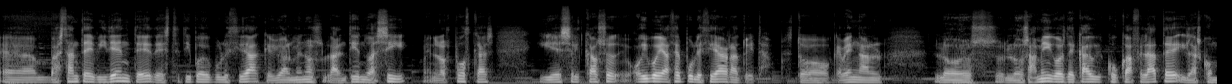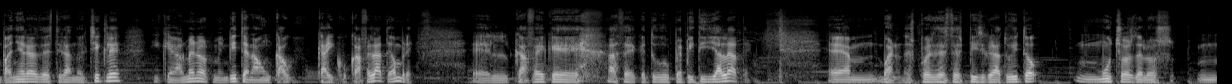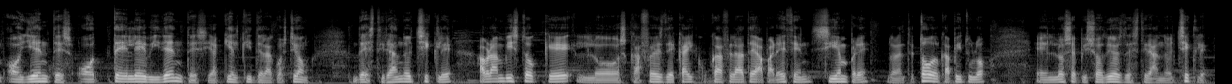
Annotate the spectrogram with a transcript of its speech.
eh, bastante evidente de este tipo de publicidad, que yo al menos la entiendo así en los podcasts, y es el caso, hoy voy a hacer publicidad gratuita, esto que vengan los, amigos de Kaiku Café Latte y las compañeras de Estirando el Chicle y que al menos me inviten a un Kaiku Café Latte, hombre el café que hace que tu pepitilla late. Em, bueno, después de este speech gratuito, muchos de los mm, oyentes o televidentes, y aquí el kit de la cuestión de Estirando el Chicle, habrán visto que los cafés de Kaiku Café Latte aparecen siempre, durante todo el capítulo, en los episodios de Estirando el Chicle.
